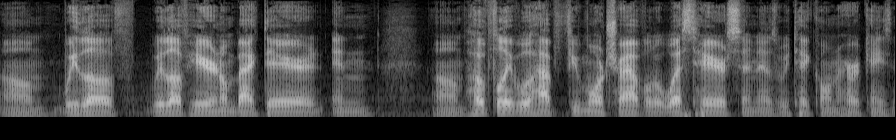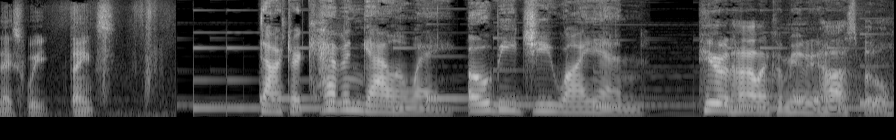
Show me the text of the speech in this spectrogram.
Um, we love we love hearing them back there, and um, hopefully we'll have a few more travel to West Harrison as we take on the Hurricanes next week. Thanks. Dr. Kevin Galloway, OBGYN. Here at Highland Community Hospital,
